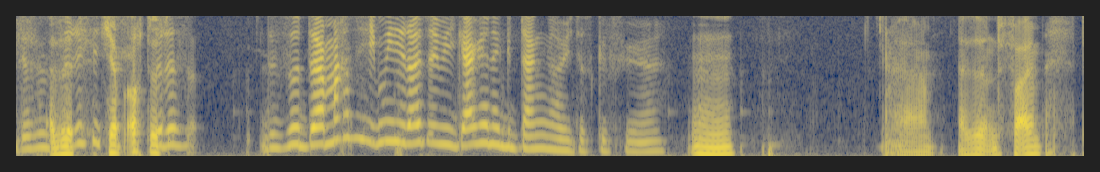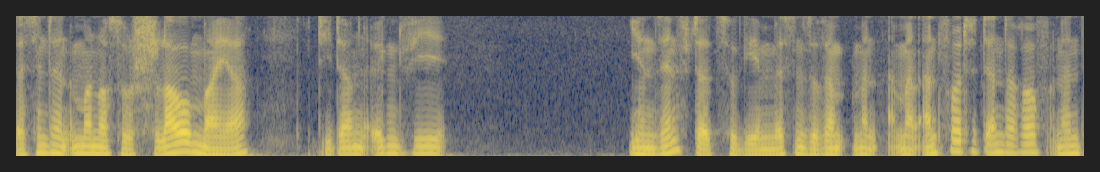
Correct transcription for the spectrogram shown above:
Das ist Also so richtig. ich habe auch das, so, das, das so, da machen sich irgendwie die Leute irgendwie gar keine Gedanken, habe ich das Gefühl. Mhm. Ja, also und vor allem, das sind dann immer noch so Schlaumeier, die dann irgendwie ihren Senf dazu geben müssen. So, wenn man, man antwortet dann darauf und dann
